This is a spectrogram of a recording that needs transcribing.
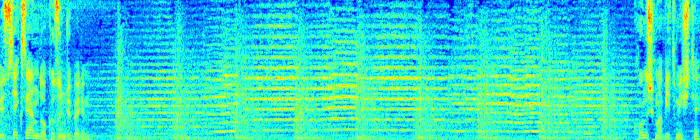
189. Bölüm Konuşma bitmişti.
